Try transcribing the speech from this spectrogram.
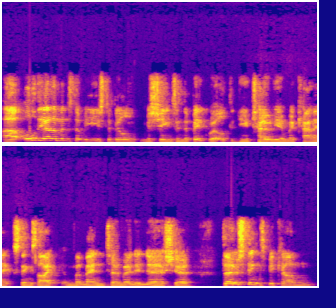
uh, all the elements that we use to build machines in the big world, the Newtonian mechanics, things like momentum and inertia, those things become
